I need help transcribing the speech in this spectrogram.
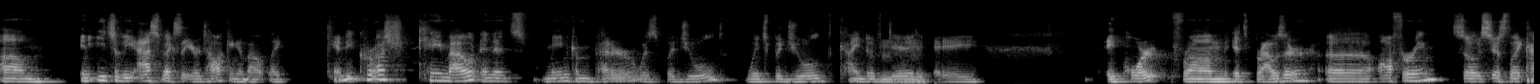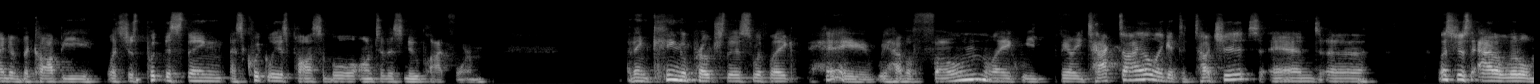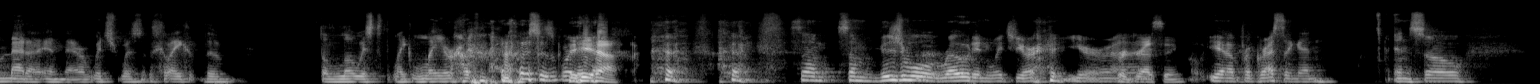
um, in each of the aspects that you're talking about like candy crush came out and its main competitor was bejeweled which bejeweled kind of mm-hmm. did a a port from its browser uh, offering. So it's just like kind of the copy. Let's just put this thing as quickly as possible onto this new platform. I think King approached this with like, hey, we have a phone, like we very tactile. I get to touch it, and uh, let's just add a little meta in there, which was like the the lowest like layer of this is yeah. some some visual road in which you're you're uh, progressing. Yeah progressing in. And so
